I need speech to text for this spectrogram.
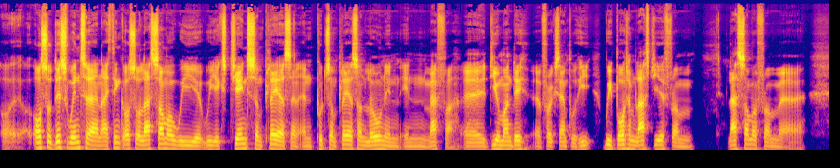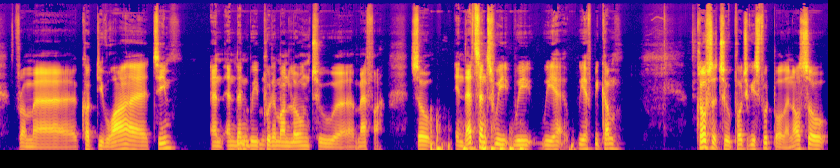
also this winter and I think also last summer we uh, we exchanged some players and, and put some players on loan in in Mafra. Uh, Diomande, uh, for example, he we bought him last year from last summer from uh, from uh, Cote d'Ivoire uh, team, and and then we put him on loan to uh, Mafra. So in that sense, we we we ha- we have become closer to Portuguese football, and also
